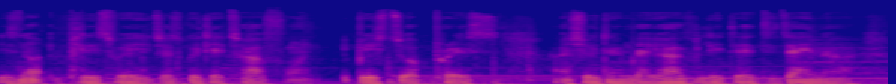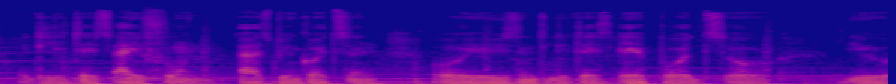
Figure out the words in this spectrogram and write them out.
It's not a place where you just go there to have fun. A place to oppress and show them that you have the latest designer or the latest iPhone that has been gotten, or you're using the latest AirPods, or you,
